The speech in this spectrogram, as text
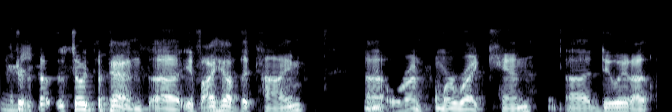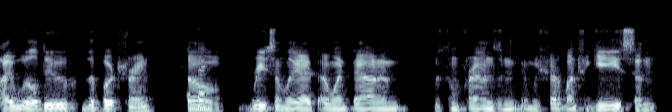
The so, so, it depends. Uh, if I have the time, uh, mm-hmm. or I'm somewhere where I can uh, do it, I, I, will do the butchering. So okay. recently, I, I, went down and with some friends and, and, we shot a bunch of geese, and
